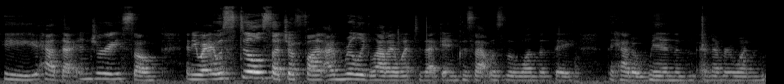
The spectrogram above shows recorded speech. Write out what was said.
he had that injury. So anyway, it was still such a fun. I'm really glad I went to that game because that was the one that they they had a win and, and everyone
